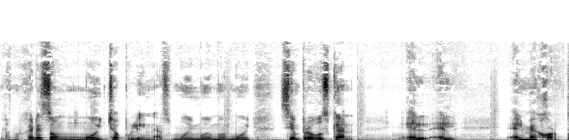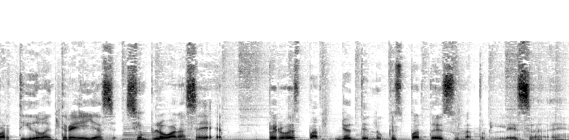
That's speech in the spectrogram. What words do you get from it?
Las mujeres son muy chapulinas, muy, muy, muy, muy. Siempre buscan el, mejor partido entre ellas, siempre lo van a hacer. Pero es yo entiendo que es parte de su naturaleza. ¿eh?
